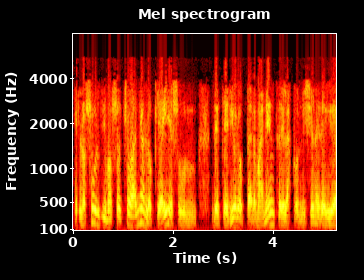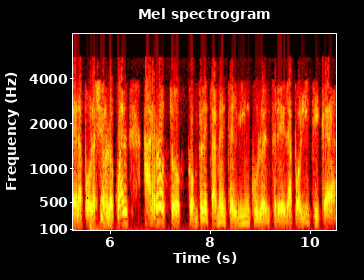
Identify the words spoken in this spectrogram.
en los últimos ocho años lo que hay es un deterioro permanente de las condiciones de vida de la población lo cual ha roto completamente el vínculo entre la política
